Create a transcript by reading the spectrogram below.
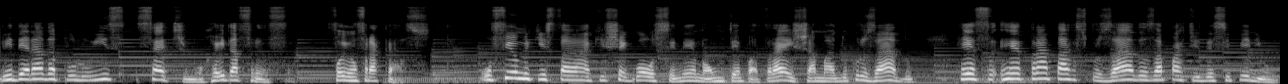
liderada por Luís VII, rei da França. Foi um fracasso. O filme que, está, que chegou ao cinema um tempo atrás, chamado Cruzado, retrata as cruzadas a partir desse período.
